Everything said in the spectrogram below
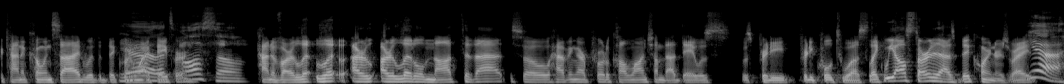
to kind of coincide with the Bitcoin yeah, white paper. That's awesome. Kind of our, li- li- our our little nod to that. So having our protocol launch on that day was was pretty pretty cool to us. Like we all started as Bitcoiners, right? Yeah,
